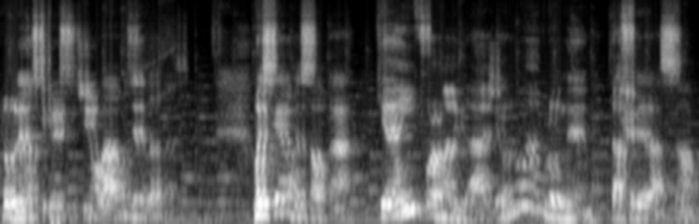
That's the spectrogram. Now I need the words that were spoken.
problemas que persistiam lá uns anos atrás. Mas quero ressaltar que a informalidade não é um problema da federação,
